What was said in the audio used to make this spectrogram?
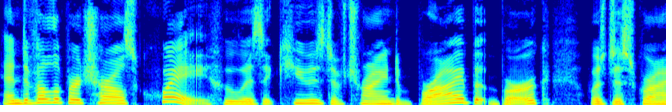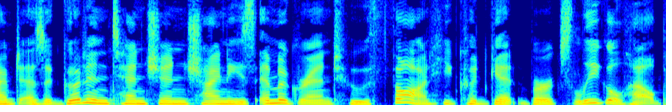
And developer Charles Cui, who is accused of trying to bribe Burke, was described as a good intentioned Chinese immigrant who thought he could get Burke's legal help.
